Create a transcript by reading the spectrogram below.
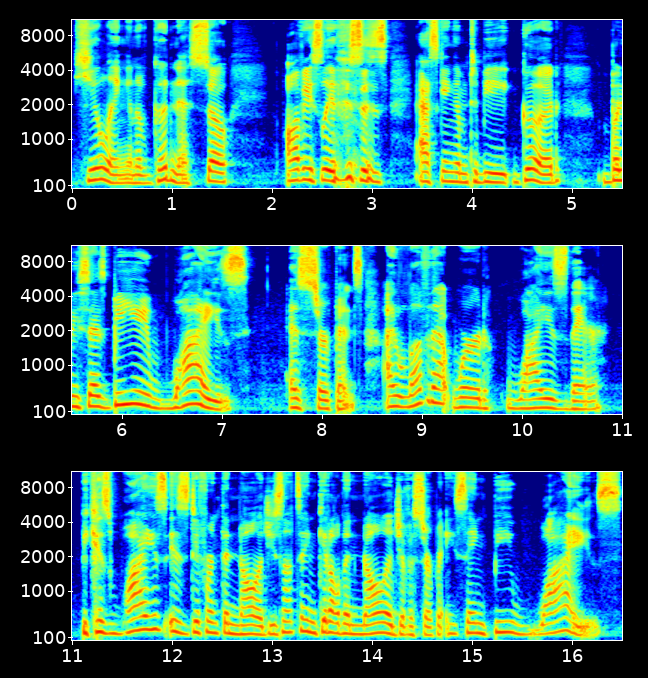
healing and of goodness. So, obviously, this is asking him to be good, but he says, Be wise as serpents. I love that word wise there because wise is different than knowledge. He's not saying get all the knowledge of a serpent, he's saying be wise.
